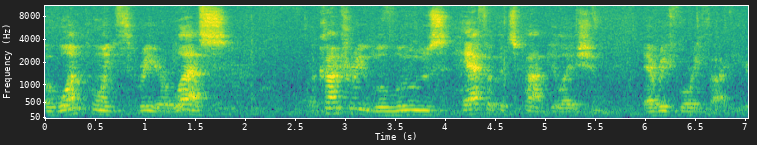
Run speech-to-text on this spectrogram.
of 1.3 or less, a country will lose half of its population every 45 years.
